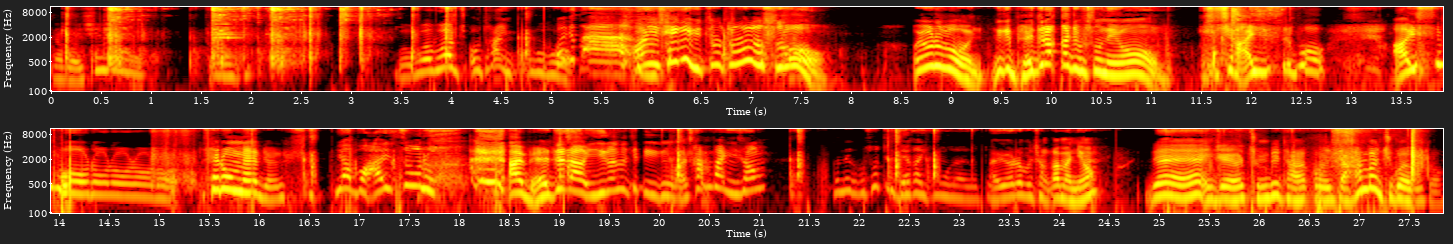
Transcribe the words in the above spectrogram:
나 뭐야 신성 뭐 뭐야 뭐야 어 타임 이거 뭐야 아니 세 개 밑으로 떨어졌어 어, 여러분 이게 베드락까지 쏘네요 진짜 아이스버 아이스버로로로로 새로운 맵 열뭐 야뭐 아이스로 아 베드락 이거 솔직히 이긴 거야 3판 이성? 근데 그거 솔직히 내가 이긴 거야 이것도 아 여러분 잠깐만요. 네 이제 준비 다 할 거예요. 자한번 죽어 여기서.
